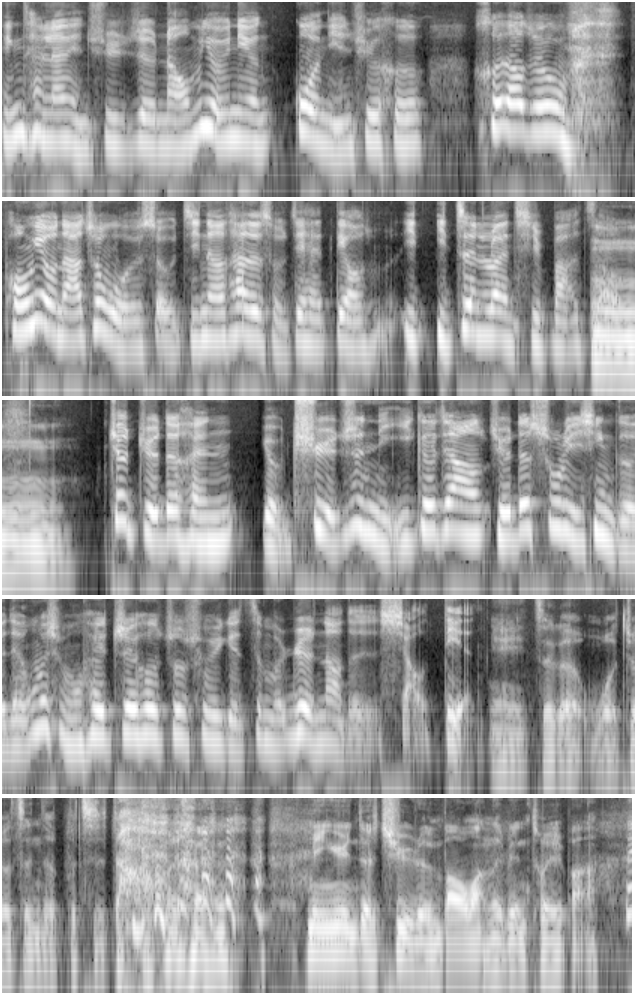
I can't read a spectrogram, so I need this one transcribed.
凌晨两点去热闹。我们有一年过年去喝，喝到最后，朋友拿出我的手机，然后他的手机还掉什么一一阵乱七八糟。就觉得很有趣，就是你一个这样觉得疏离性格的人，为什么会最后做出一个这么热闹的小店？哎，这个我就真的不知道了。命运的巨轮把我往那边推吧。那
